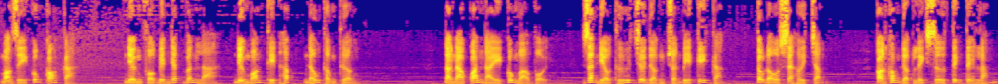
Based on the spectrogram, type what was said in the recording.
Món gì cũng có cả. Nhưng phổ biến nhất vẫn là Những món thịt hấp nấu thông thường. Đằng nào quán này cũng mở vội, Rất nhiều thứ chưa được chuẩn bị kỹ càng, Tốc độ sẽ hơi chậm. Còn không được lịch sự tinh tế lắm.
